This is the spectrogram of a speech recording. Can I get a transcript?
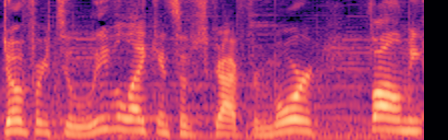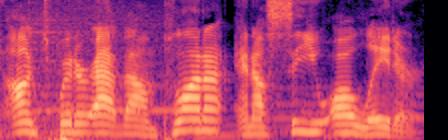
don't forget to leave a like and subscribe for more. Follow me on Twitter at Valonpllana, and I'll see you all later.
